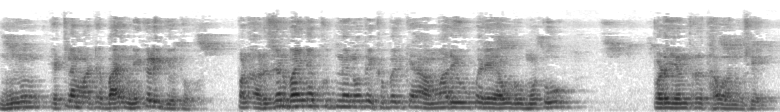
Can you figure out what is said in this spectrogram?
હું એટલા માટે બહાર નીકળી ગયો હતો. પણ અર્જણભાઈને ખુદને નહોતી ખબર કે અમારી ઉપર એ આવડું મોટું પડયંત્ર થવાનું છે.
